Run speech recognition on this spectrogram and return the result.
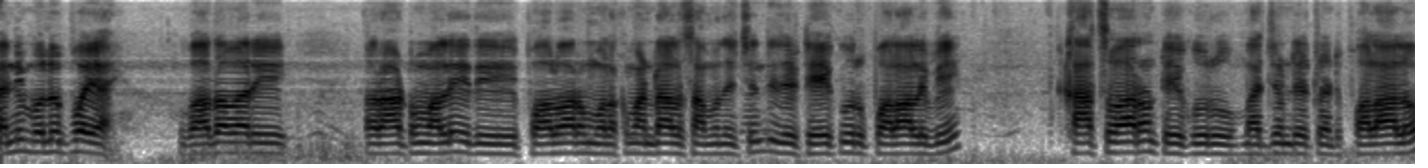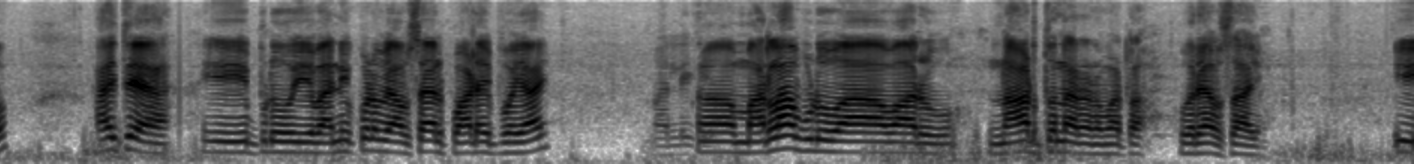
ఇవన్నీ మొలిగిపోయాయి. గోదావరి రావటం వల్ల ఇది పోలవరం ములక మండలాలకు సంబంధించింది. ఇది టేకూరు పొలాలు ఇవి. కాచవరం టేకూరు మధ్య ఉండేటువంటి పొలాలు. అయితే ఈ ఇప్పుడు ఇవన్నీ కూడా వ్యవసాయాలు పాడైపోయాయి. మరలా ఇప్పుడు వారు నాడుతున్నారనమాట వరి వ్యవసాయం. ఈ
